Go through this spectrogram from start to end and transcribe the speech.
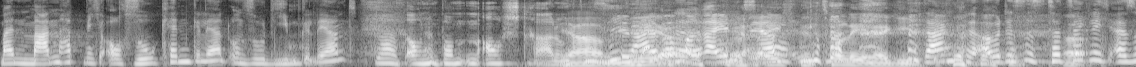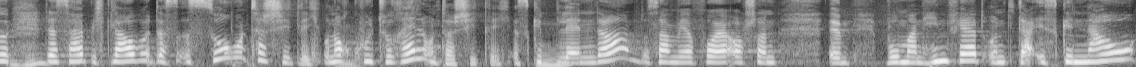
Mein Mann hat mich auch so kennengelernt und so lieben gelernt. Du hast auch eine Bombenausstrahlung. Ja, ja, ja. Das ist echt eine tolle Energie. Danke, aber das ist tatsächlich wirklich, also deshalb, ich glaube, das ist so unterschiedlich und auch kulturell unterschiedlich. Es gibt Länder, das haben wir ja vorher auch schon, ähm, wo man hinfährt und da ist genau,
